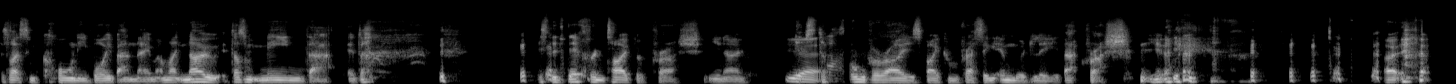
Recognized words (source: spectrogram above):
it's like some corny boy band name. I'm like no, it doesn't mean that. It. It's the different type of crush, you know. It's to pulverize by compressing inwardly. That crush, you know. Like,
